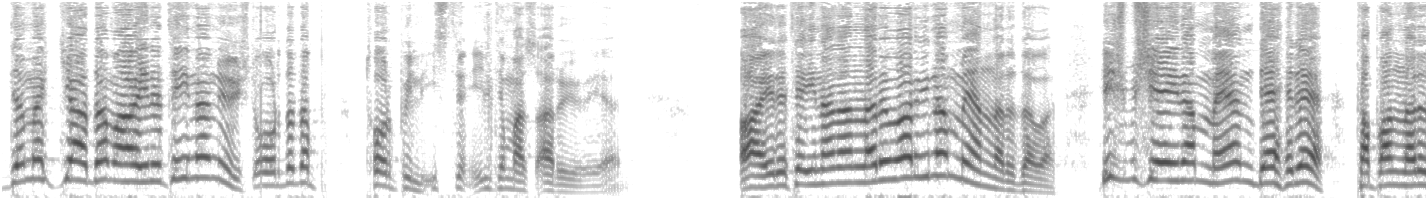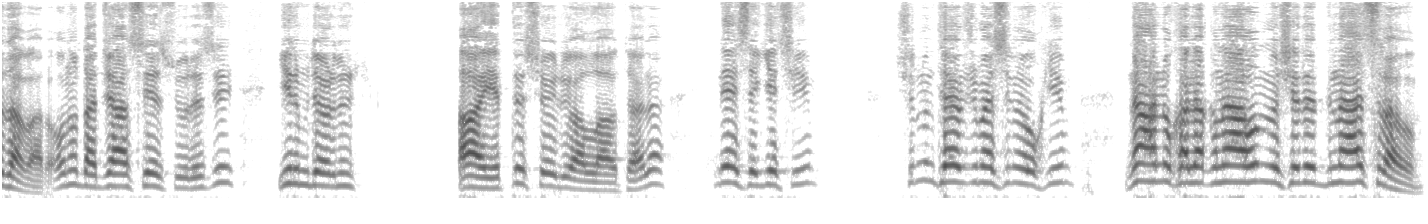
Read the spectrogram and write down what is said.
Demek ki adam ahirete inanıyor işte. Orada da torpil, iltimas arıyor yani. Ahirete inananları var, inanmayanları da var. Hiçbir şeye inanmayan dehre tapanları da var. Onu da Casiye suresi 24. ayette söylüyor Allahu Teala. Neyse geçeyim. Şunun tercümesini okuyayım. Nahnu halaknahum ve şeddedna esrahum.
